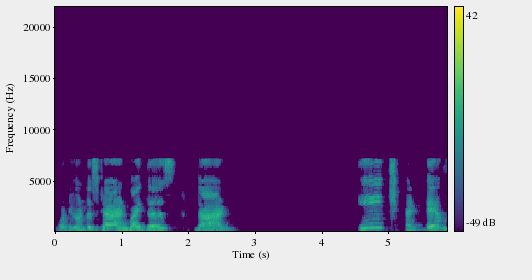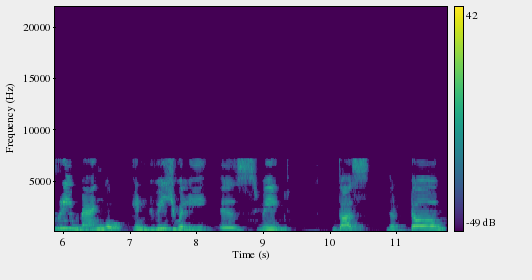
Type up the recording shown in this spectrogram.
What do you understand by this? That each and every mango individually is sweet. Thus, the term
